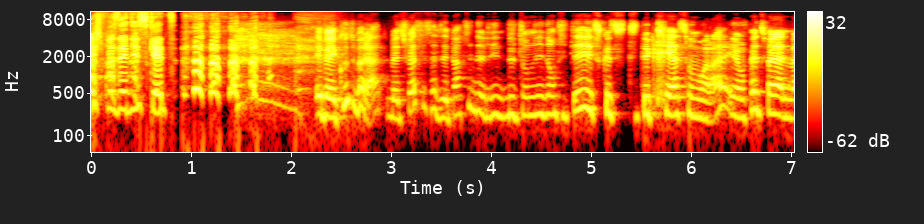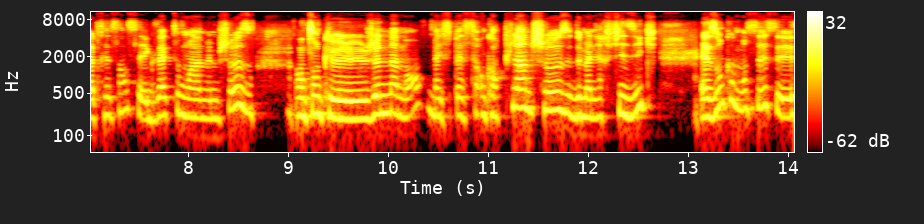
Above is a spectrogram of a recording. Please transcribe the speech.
et je faisais disquette. Et ben écoute, voilà, bah, tu vois, ça, ça faisait partie de, ton identité et ce que tu t'es créé à ce moment-là. Et en fait, voilà, la matrescence, c'est exactement la même chose. En tant que jeune maman, bah, il se passe encore plein de choses de manière physique. Elles ont commencé, ces,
